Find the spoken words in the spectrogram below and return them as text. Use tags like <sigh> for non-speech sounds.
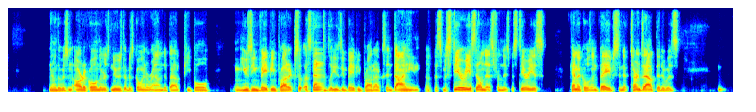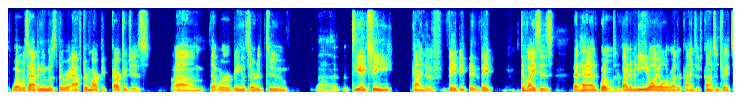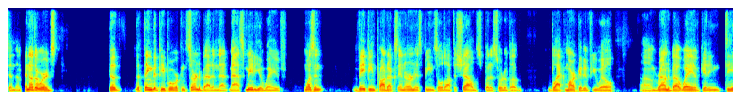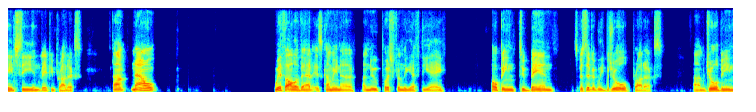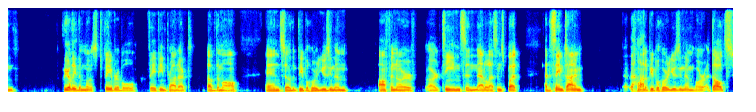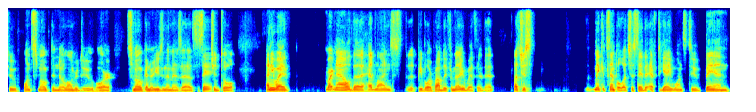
you know, there was an article and there was news that was going around about people using vaping products, ostensibly using vaping products and dying of this mysterious illness from these mysterious chemicals and vapes. And it turns out that it was what was happening was there were aftermarket cartridges um, that were being inserted to uh, THC kind of vaping vape devices that had what was it, vitamin E oil or other kinds of concentrates in them. In other words, the the thing that people were concerned about in that mass media wave wasn't vaping products in earnest being sold off the shelves, but a sort of a black market, if you will, um, roundabout way of getting THC and vaping products. Um, now, with all of that, is coming a, a new push from the FDA, hoping to ban specifically Juul products. Um, being clearly the most favorable vaping product of them all. And so the people who are using them often are are teens and adolescents, but at the same time, a lot of people who are using them are adults who once smoked and no longer do, or smoke and are using them as a cessation tool. Anyway, right now the headlines that people are probably familiar with are that let's just make it simple. Let's just say the FDA wants to ban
